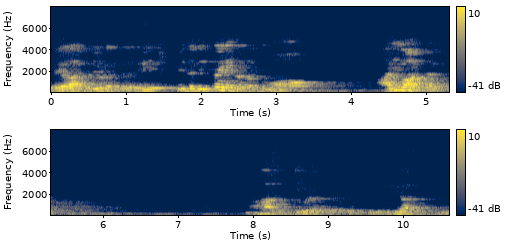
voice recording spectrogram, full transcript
செயலாற்றலை விளக்குகிறது. இந்த வித்தை என்ற தத்துவம் அறிவாற்றல். ஞானாசக்தியை விளக்குகிறது. இது கிரியாசக்தியை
